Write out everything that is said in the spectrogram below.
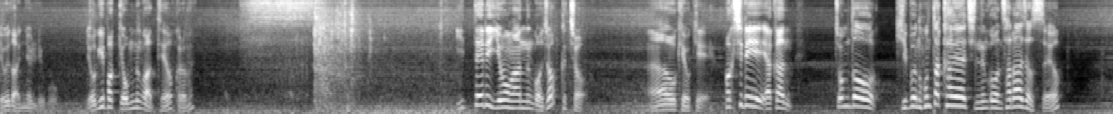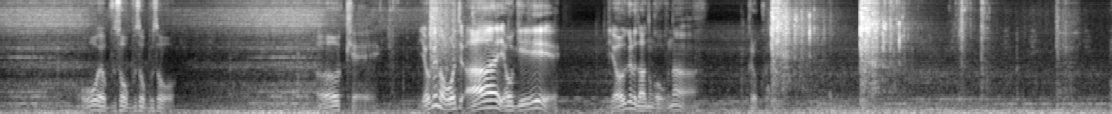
여기도 안 열리고 여기밖에 없는 것 같아요 그러면? 이때를 이용하는 거죠? 그쵸? 아 오케이 오케이. 확실히 약간 좀 더 기분 혼탁해지는 건 사라졌어요? 오야 무서워 무서워 무서워. 오케이. 여기는 어디 아 여기. 여기로 나눈 거구나. 그렇군 어?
